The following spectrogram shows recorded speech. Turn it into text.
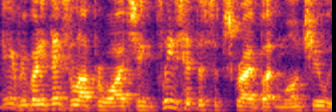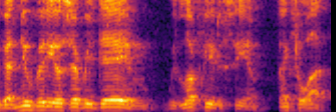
Hey everybody, thanks a lot for watching. Please hit the subscribe button, won't you? We got new videos every day, and we'd love for you to see them. Thanks a lot.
